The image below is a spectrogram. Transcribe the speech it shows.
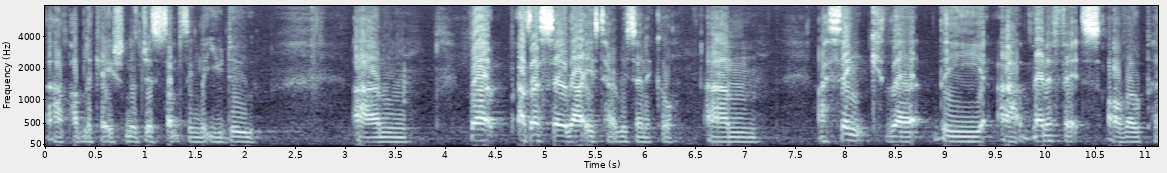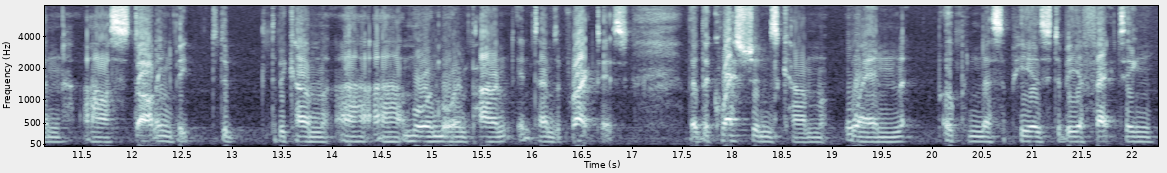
publication as just something that you do. Um, but as I say, that is terribly cynical. Um, I think that the uh, benefits of open are starting to, be, to, to become uh, uh, more and more apparent in terms of practice. That the questions come when openness appears to be affecting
